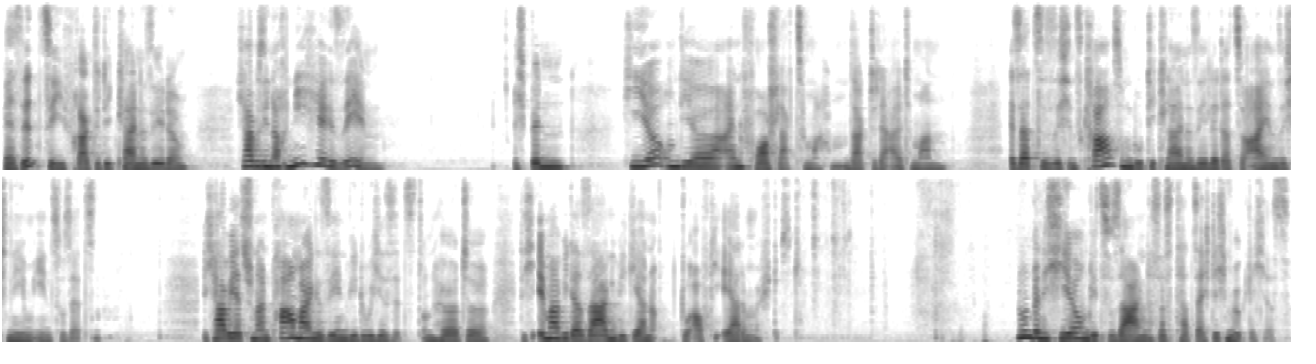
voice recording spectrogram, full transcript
Wer sind Sie? fragte die kleine Seele. Ich habe Sie noch nie hier gesehen. Ich bin hier, um dir einen Vorschlag zu machen, sagte der alte Mann. Er setzte sich ins Gras und lud die kleine Seele dazu ein, sich neben ihn zu setzen. Ich habe jetzt schon ein paar Mal gesehen, wie du hier sitzt und hörte dich immer wieder sagen, wie gern du auf die Erde möchtest. Nun bin ich hier, um dir zu sagen, dass es tatsächlich möglich ist,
